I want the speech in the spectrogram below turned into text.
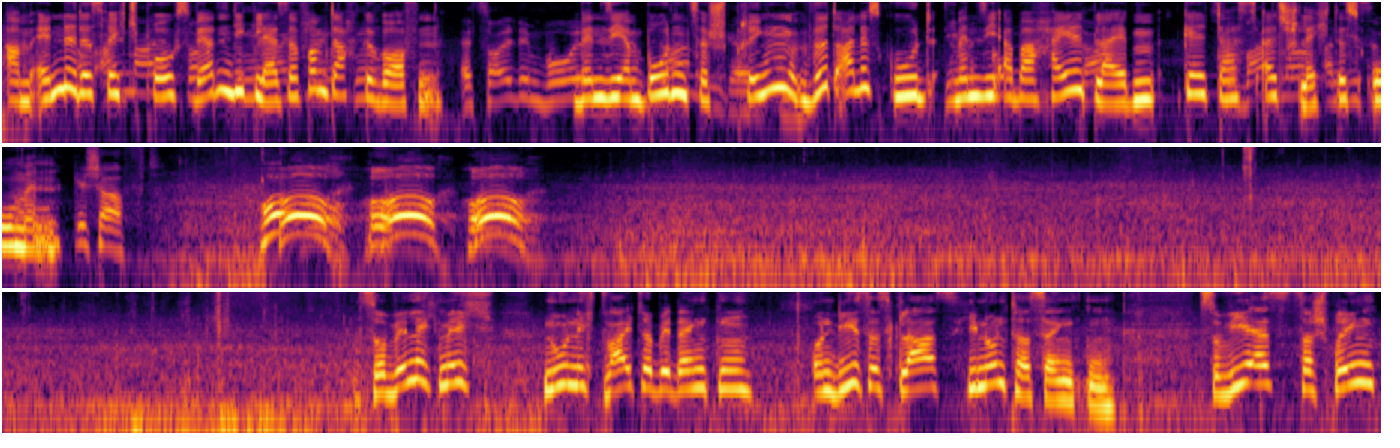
Am Ende des Richtspruchs werden die Gläser vom Dach geworfen. Wenn sie am Boden zerspringen, wird alles gut. Wenn sie aber heil bleiben, gilt das als schlechtes Omen. Hoch, hoch, hoch! So will ich mich nun nicht weiter bedenken und dieses Glas hinuntersenken So wie es zerspringt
